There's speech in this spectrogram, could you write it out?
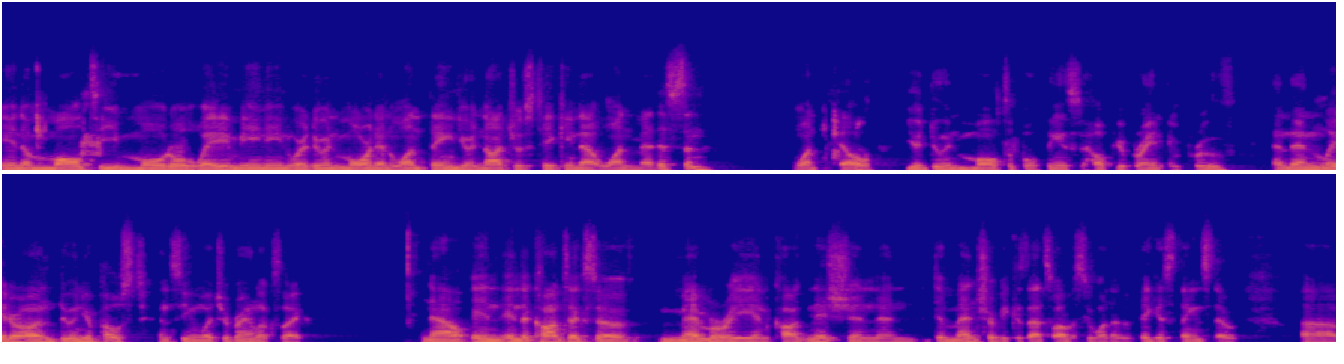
in a multimodal way meaning we're doing more than one thing. You're not just taking that one medicine one pill. You're doing multiple things to help your brain improve and then later on doing your post and seeing what your brain looks like now, in, in the context of memory and cognition and dementia, because that's obviously one of the biggest things that uh,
